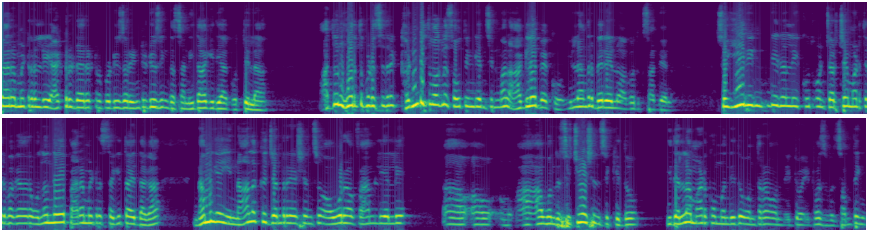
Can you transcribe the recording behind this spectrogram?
ಪ್ಯಾರಾಮೀಟ್ರಲ್ಲಿ actor director producer introducing the son ಇದಾಗಿದೆಯಾ ಗೊತ್ತಿಲ್ಲ. ಅದನ್ನು ಹೊರತುಪಡಿಸಿದ್ರೆ ಖಂಡಿತವಾಗ್ಲೂ ಸೌತ್ ಇಂಡಿಯನ್ ಸಿನಿಮಾಲ್ ಆಗಲೇಬೇಕು. ಇಲ್ಲಾಂದ್ರೆ ಬೇರೆ ಎಲ್ಲೂ ಆಗೋದಕ್ಕೆ ಸಾಧ್ಯ ಇಲ್ಲ. ಸೊ ಈ ನಿಟ್ಟಿನಲ್ಲಿ ಕೂತ್ಕೊಂಡು ಚರ್ಚೆ ಮಾಡ್ತಿರ್ಬೇಕಾದ್ರೆ ಒಂದೊಂದೇ ಪ್ಯಾರಾಮೀಟರ್ಸ್ ತೆಗಿತಾ ಇದ್ದಾಗ ನಮಗೆ ಈ ನಾಲ್ಕು ಜನ್ರೇಷನ್ಸು ಅವರ ಫ್ಯಾಮಿಲಿಯಲ್ಲಿ ಆ ಒಂದು ಸಿಚುವೇಶನ್ ಸಿಕ್ಕಿದ್ದು, ಇದೆಲ್ಲ ಮಾಡ್ಕೊಂಡ್ ಬಂದಿದ್ದು ಒಂಥರ ಒಂದು it it was something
